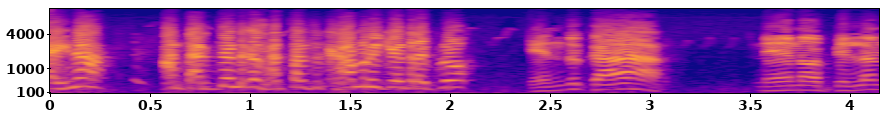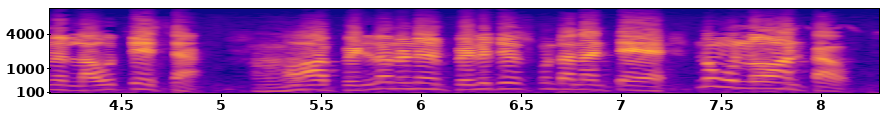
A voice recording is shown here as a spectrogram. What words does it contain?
అయినా అంత అర్జెంట్గా సత్తాల్సిన కర్మ నీకేంట్రా ఇప్పుడు? ఎందుక? నేను ఓ పిల్లని లవ్ చేశా. ఆ? ఆ పిల్లను నేను పెళ్ళి చేసుకుంటానంటే నువ్వు నో అంటావు.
